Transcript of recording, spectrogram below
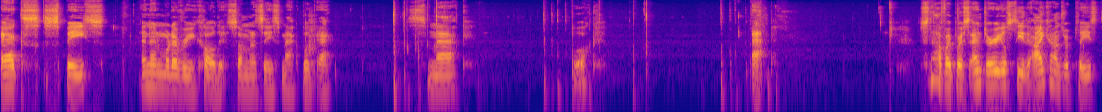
x space and then whatever you called it. So I'm going to say SmackBook app. SmackBook app. So now if I press enter, you'll see the icons replaced,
